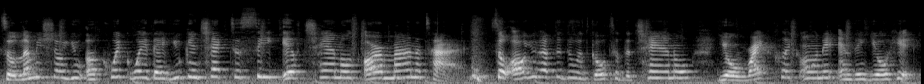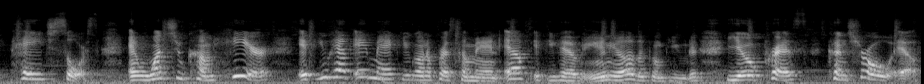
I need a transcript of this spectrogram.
So let me show you a quick way that you can check to see if channels are monetized. So all you have to do is go to the channel, you'll right click on it and then you'll hit page source. And once you come here, if you have a Mac, you're gonna press Command F. If you have any other computer, you'll press Control F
